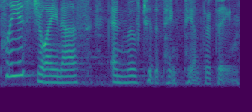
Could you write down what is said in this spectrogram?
Please join us and move to the Pink Panther theme.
